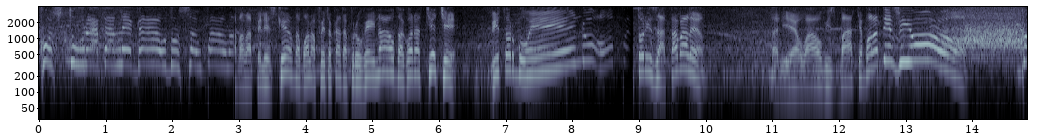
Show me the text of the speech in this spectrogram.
costurada legal do São Paulo. Tava lá pela esquerda, a bola foi tocada para o Reinaldo, agora Tietê. Vitor Bueno, opa, autorizado, tá valendo. Daniel Alves bate, a bola desviou! Gol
